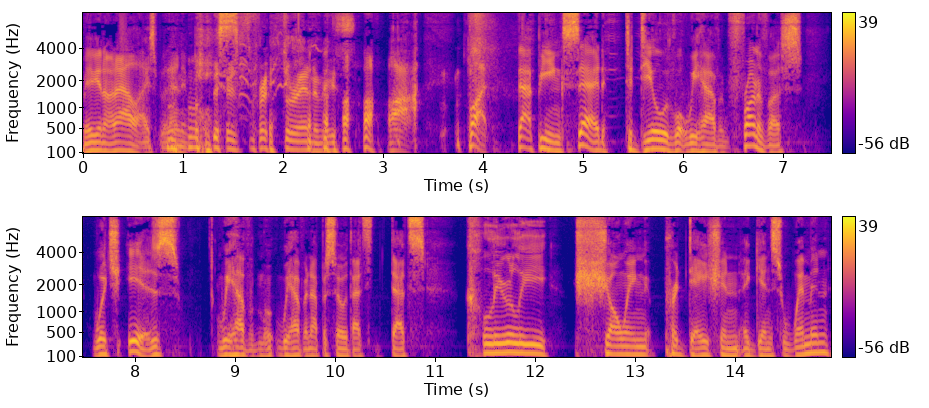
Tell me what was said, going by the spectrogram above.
Maybe not allies, but enemies. there's for sure enemies but that being said, to deal with what we have in front of us, which is we have a, we have an episode that's that's clearly showing predation against women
